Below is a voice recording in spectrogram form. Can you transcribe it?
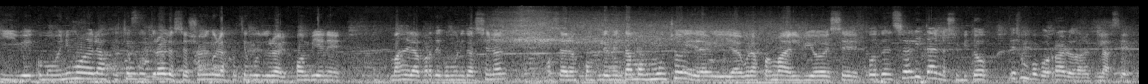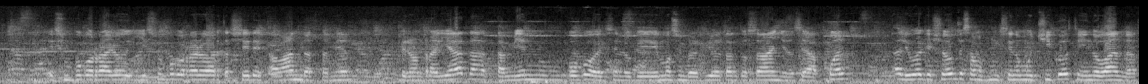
y como venimos de la gestión cultural, o sea, yo vengo de la gestión cultural, Juan viene más de la parte comunicacional, o sea, nos complementamos mucho y de, alguna forma él vio ese potencial y tal, nos invitó. Es un poco raro dar clase, es un poco raro y es un poco raro dar talleres a bandas también, pero en realidad también un poco es en lo que hemos invertido tantos años, o sea, Juan al igual que yo, empezamos siendo muy chicos teniendo bandas.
